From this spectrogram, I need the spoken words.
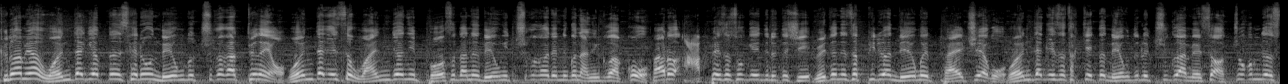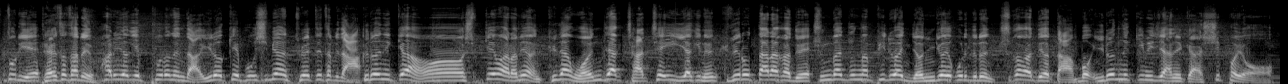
그러면 원작이 없던 새로운 내용도 추가가 되네요. 원작에서 완전히 벗어나는 내용이 추가가 되는 건 아닌 것 같고 바로 앞에서 소개해드렸듯이 외전에서 필요한 내용을 발췌하고 원작에서 삭제했던 내용들을 추가하면서 조금 더 스토리의 대서사를 화려하게 풀어낸다 이렇게 보시면 될 듯합니다. 그러니까 어, 쉽게 말하면 그냥 원작 자체의 이야기는 그대로 따라가되 중간중간 필요한 연결고리들은 추가가 되었다 뭐 이런 느낌이지 않을까 싶어요.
